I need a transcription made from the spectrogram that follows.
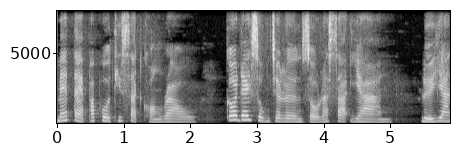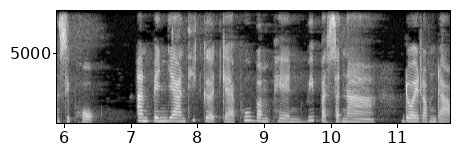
แม้แต่พระโพธิสัตว์ของเรา ก็ได้ทรงเจริญโสรสญาณหรือยานสิบหกอันเป็นยานที่เกิดแก่ผู้บำเพ็ญวิปัสสนา โดยลำดับ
